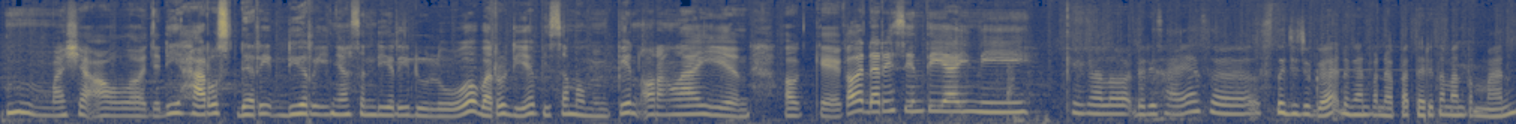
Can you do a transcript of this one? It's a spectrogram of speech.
Hmm, Masya Allah. Jadi harus dari dirinya sendiri dulu, baru dia bisa memimpin orang lain. Oke, kalau dari Cynthia ini, Oke, kalau dari saya se- setuju juga dengan pendapat dari teman-teman.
